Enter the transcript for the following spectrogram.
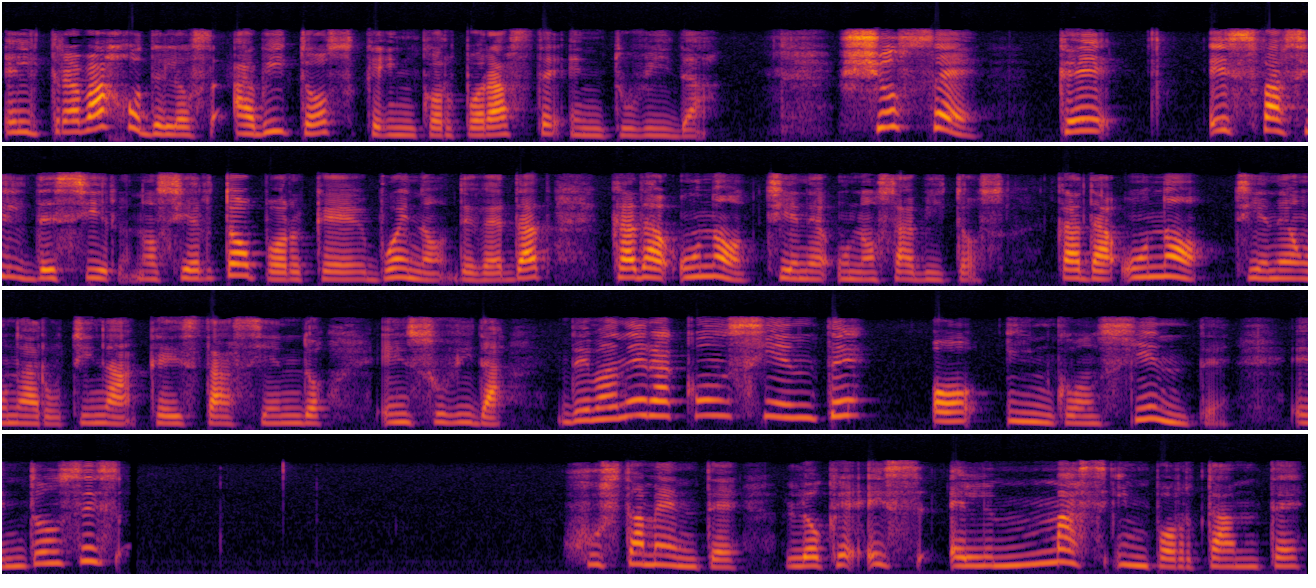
el trabajo de los hábitos que incorporaste en tu vida. Yo sé que es fácil decir, ¿no es cierto? Porque, bueno, de verdad, cada uno tiene unos hábitos, cada uno tiene una rutina que está haciendo en su vida de manera consciente o inconsciente. Entonces, justamente lo que es el más importante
